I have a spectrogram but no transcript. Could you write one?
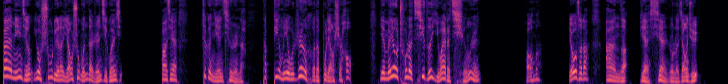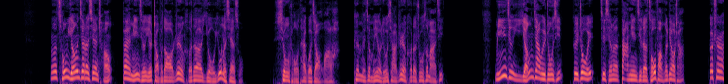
办案民警又梳理了杨淑文的人际关系，发现这个年轻人呐，他并没有任何的不良嗜好，也没有除了妻子以外的情人，好吗？由此呢，案子。便陷入了僵局。那从杨家的现场，办案民警也找不到任何的有用的线索。凶手太过狡猾了，根本就没有留下任何的蛛丝马迹。民警以杨家为中心，对周围进行了大面积的走访和调查，可是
